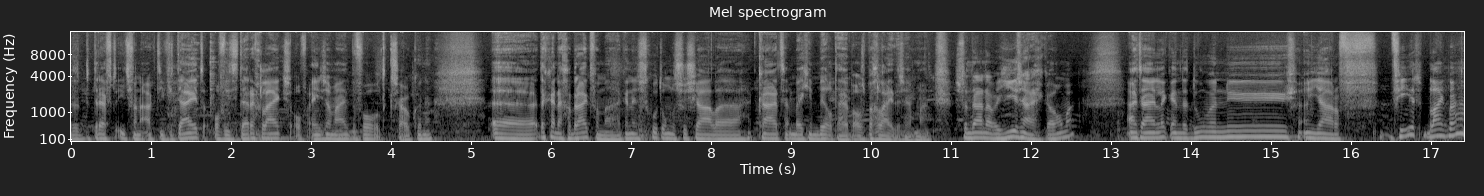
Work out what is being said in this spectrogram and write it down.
dat betreft iets van een activiteit of iets dergelijks, of eenzaamheid bijvoorbeeld, ik zou kunnen. eh daar kan je daar gebruik van maken. En het is goed om de sociale kaart een beetje in beeld te hebben als begeleider, zeg maar. Dus vandaar dat we hier zijn gekomen, uiteindelijk. En dat doen we nu een jaar of vier, blijkbaar.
